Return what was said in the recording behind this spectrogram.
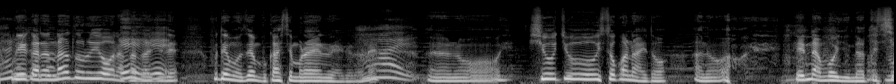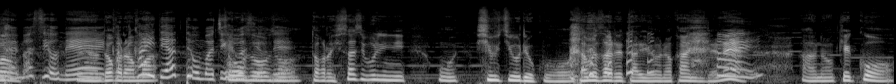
ほど上からなぞるような形で、ええ筆も全部貸してもらえるんやけどね、はい。あの集中しとかないとあの 変な文字になってしまう間違えますよね。うんだからまあ書いてあっても間違えそうますよね。そうそうだから久しぶりにもう集中力を試されたような感じでね、はいあの結構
